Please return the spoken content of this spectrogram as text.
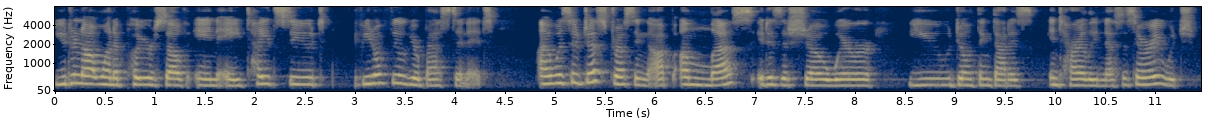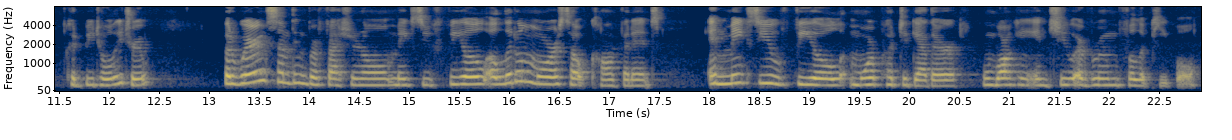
You do not want to put yourself in a tight suit if you don't feel your best in it. I would suggest dressing up unless it is a show where you don't think that is entirely necessary, which could be totally true. But wearing something professional makes you feel a little more self confident and makes you feel more put together when walking into a room full of people.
